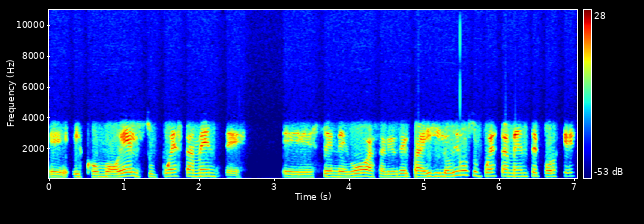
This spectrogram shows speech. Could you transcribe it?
eh, y como él supuestamente eh, se negó a salir del país y lo digo supuestamente porque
